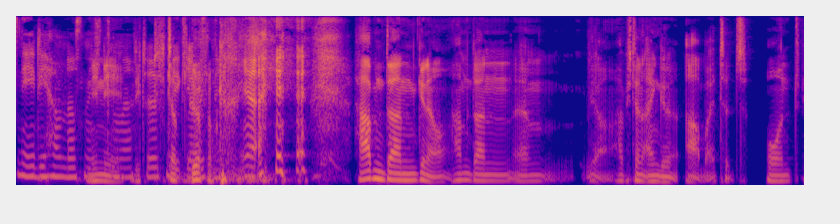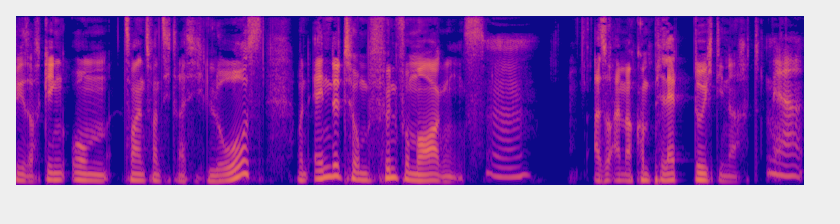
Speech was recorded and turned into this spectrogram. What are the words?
nee, die haben das nicht Nee, nee, gemacht. die- dürfen ich glaub, die, die glaub dürfen ich, nicht. Ja. haben dann, genau, haben dann, ähm, ja, habe ich dann eingearbeitet. Und wie gesagt, ging um 22.30 Uhr los und endete um 5 Uhr morgens. Hm. Also einmal komplett durch die Nacht. ja.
